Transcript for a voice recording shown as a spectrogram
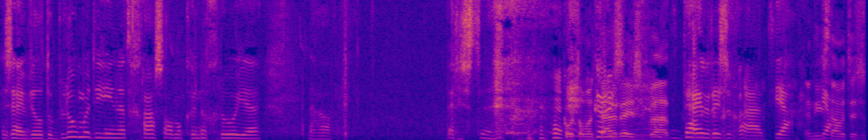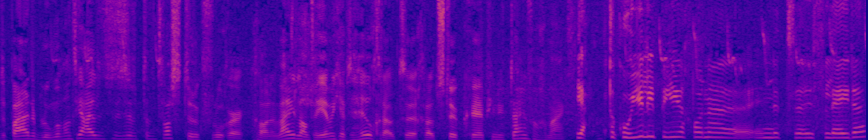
Er zijn wilde bloemen die in het gras allemaal kunnen groeien. Nou, er is de... Kortom, een tuinreservaat. Tuinreservaat, ja. En hier ja. staan we tussen de paardenbloemen. Want ja, het, is, het was natuurlijk vroeger gewoon een weiland. Hè? Want je hebt een heel groot, uh, groot stuk, heb je nu tuin van gemaakt. Ja, de koeien liepen hier gewoon uh, in het uh, verleden.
